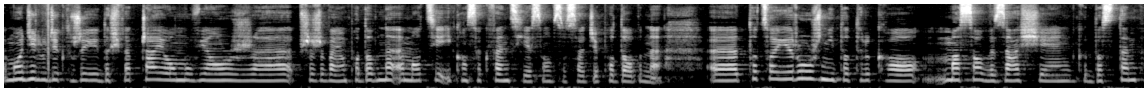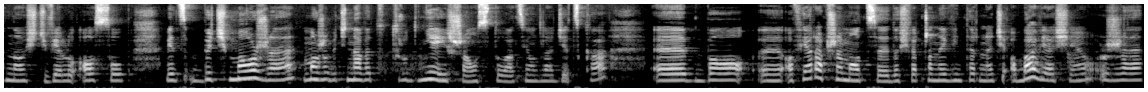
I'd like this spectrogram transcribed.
Młodzi ludzie, którzy jej doświadczają, mówią, że przeżywają podobne emocje i konsekwencje są w zasadzie podobne. E, to, co je różni, to tylko masowy zasięg, dostępność wielu osób, więc być może może być nawet trudniejszą sytuacją dla dziecka, bo e, ofiara przemocy doświadczonej w internecie obawia się, że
